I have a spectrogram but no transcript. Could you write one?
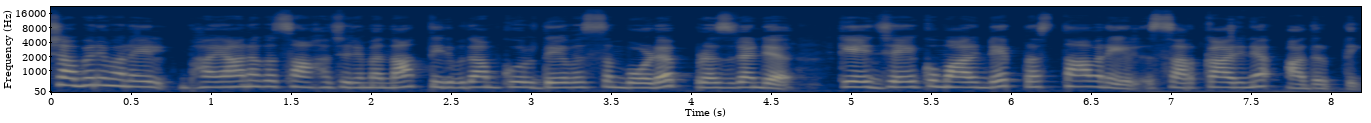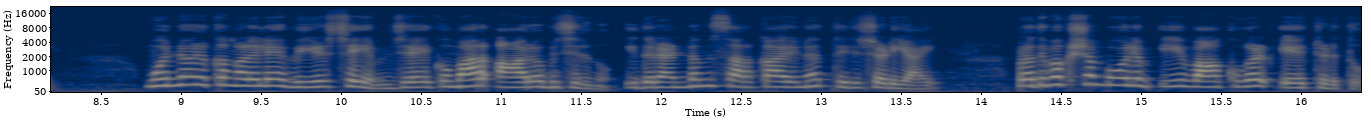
ശബരിമലയിൽ ഭയാനക സാഹചര്യമെന്ന Thiruvithamkoor Devaswom board president K ജയകുമാറിന്റെ പ്രസ്താവനയിൽ സർക്കാരിന് അതൃപ്തി. മുന്നൊരുക്കങ്ങളിലെ വീഴ്ചയും ജയകുമാർ ആരോപിച്ചിരുന്നു. ഇത് രണ്ടും സർക്കാരിന് തിരിച്ചടിയായി. പ്രതിപക്ഷം പോലും ഈ വാക്കുകൾ ഏറ്റെടുത്തു.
